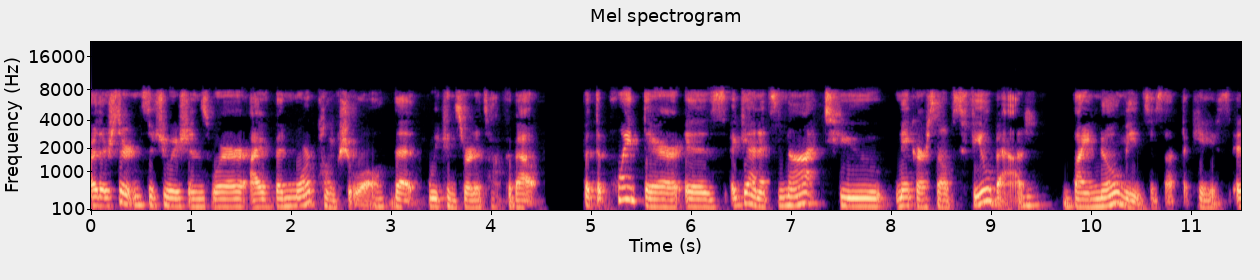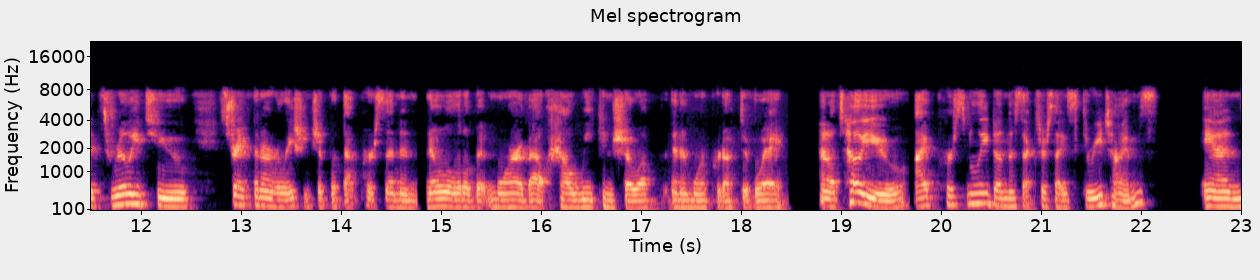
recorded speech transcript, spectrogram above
are there certain situations where I've been more punctual that we can sort of talk about? But the point there is, again, it's not to make ourselves feel bad. By no means is that the case. It's really to strengthen our relationship with that person and know a little bit more about how we can show up in a more productive way. And I'll tell you, I've personally done this exercise three times and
